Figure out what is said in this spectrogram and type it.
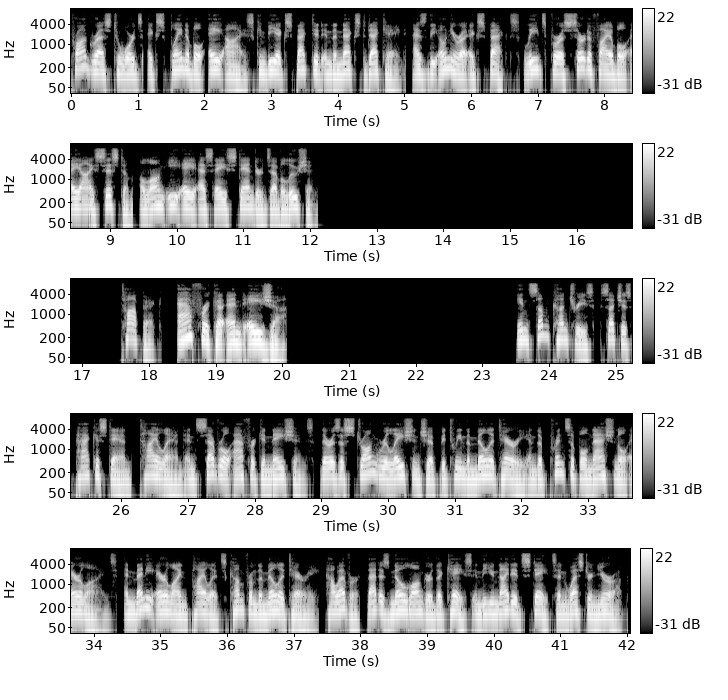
Progress towards explainable AIs can be expected in the next decade, as the ONERA expects leads for a certifiable AI system, along EASA standards evolution. Africa and Asia In some countries, such as Pakistan, Thailand and several African nations, there is a strong relationship between the military and the principal national airlines, and many airline pilots come from the military, however, that is no longer the case in the United States and Western Europe.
